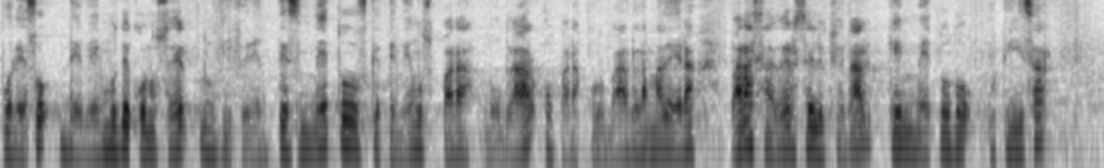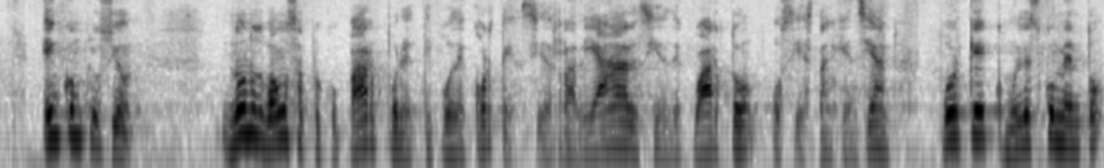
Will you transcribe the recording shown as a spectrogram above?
Por eso debemos de conocer los diferentes métodos que tenemos para doblar o para curvar la madera para saber seleccionar qué método utilizar. En conclusión, no nos vamos a preocupar por el tipo de corte, si es radial, si es de cuarto o si es tangencial, porque como les comento,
